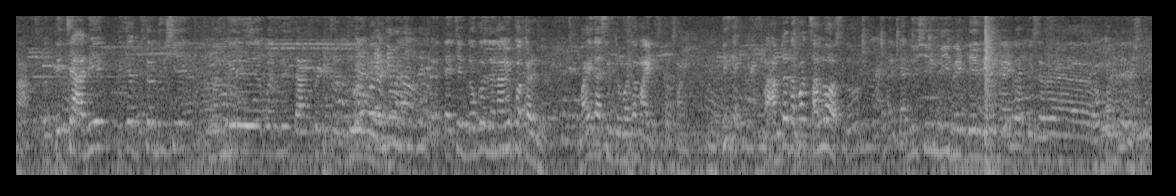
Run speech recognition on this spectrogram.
हां पण त्याच्या आधी एक त्याच्या दुसऱ्या दिवशी एक मंदिर बदली दानपेटी चोर तर त्याचे दोघं जण आम्ही पकडले. माहीत असेल तुम्हाला माहितीच तो सांग ठीक आहे. आमचा तपास चालू असतो. आणि त्या दिवशी मी भेट दिली नाईट ऑफिसर होतो मी त्या दिवशी.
